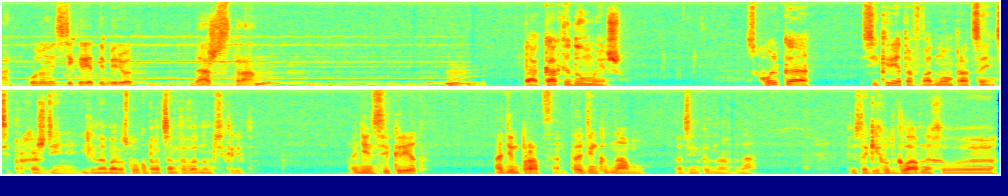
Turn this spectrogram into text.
Откуда он эти секреты берет, даже странно. Так, как ты думаешь, сколько секретов в одном проценте прохождения? Или наоборот, сколько процентов в одном секрете? Один секрет, один процент, один к одному. Один к одному. Да. То есть таких вот главных э,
